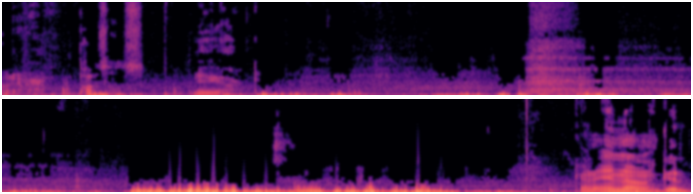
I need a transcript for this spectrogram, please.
Whatever. Puzzles. New York. Gotta end on a good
